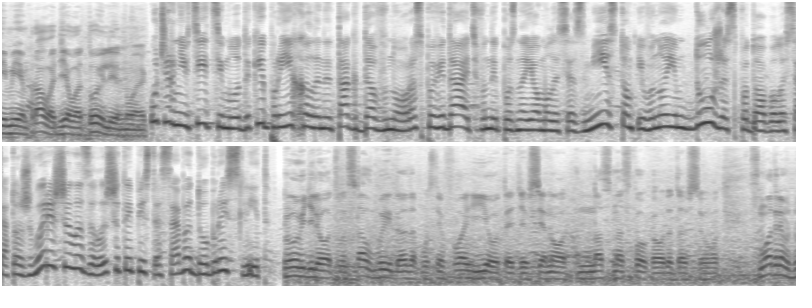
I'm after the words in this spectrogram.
мы имеем право делать то или иное. У Чернівці ці молодики приїхали не так давно. Розповідають, вони познайомилися з містом, і воно їм дуже сподобалося. Тож вирішили залишити після себе добрий слід. Мы увидели вот, вот столбы, да, допустим, флаги вот эти все, ну вот нас насколько вот это все. Вот. Смотрим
